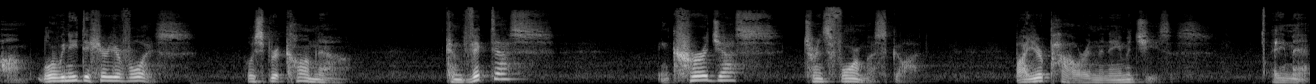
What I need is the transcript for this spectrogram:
Um, Lord, we need to hear your voice. Holy Spirit, come now. Convict us, encourage us, transform us, God, by your power in the name of Jesus. Amen.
